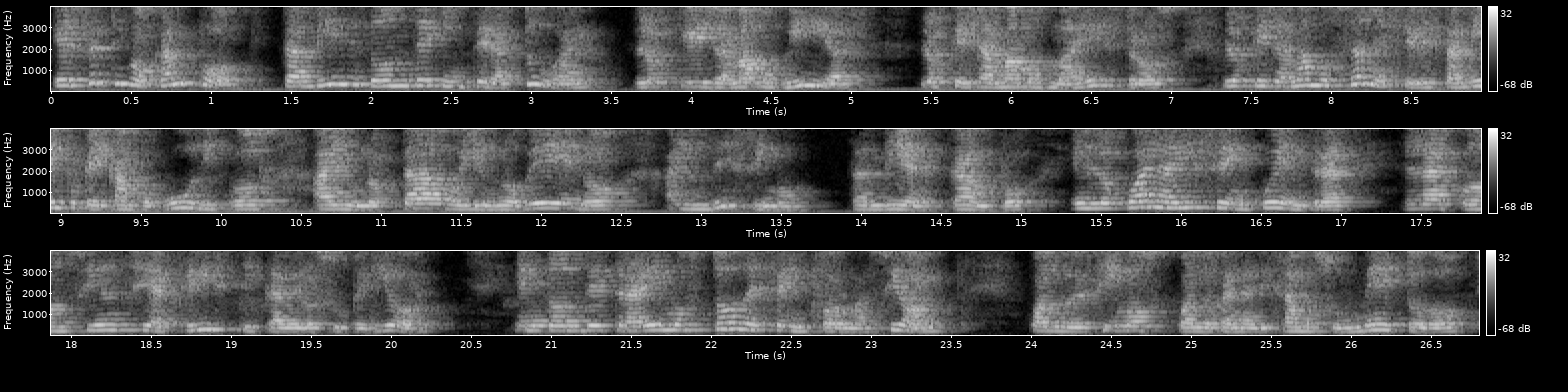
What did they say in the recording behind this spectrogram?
el séptimo campo también es donde interactúan los que llamamos guías, los que llamamos maestros, los que llamamos ángeles también, porque hay campos búdicos, hay un octavo y un noveno, hay un décimo también campo, en lo cual ahí se encuentra la conciencia crística de lo superior, en donde traemos toda esa información cuando decimos, cuando canalizamos un método,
